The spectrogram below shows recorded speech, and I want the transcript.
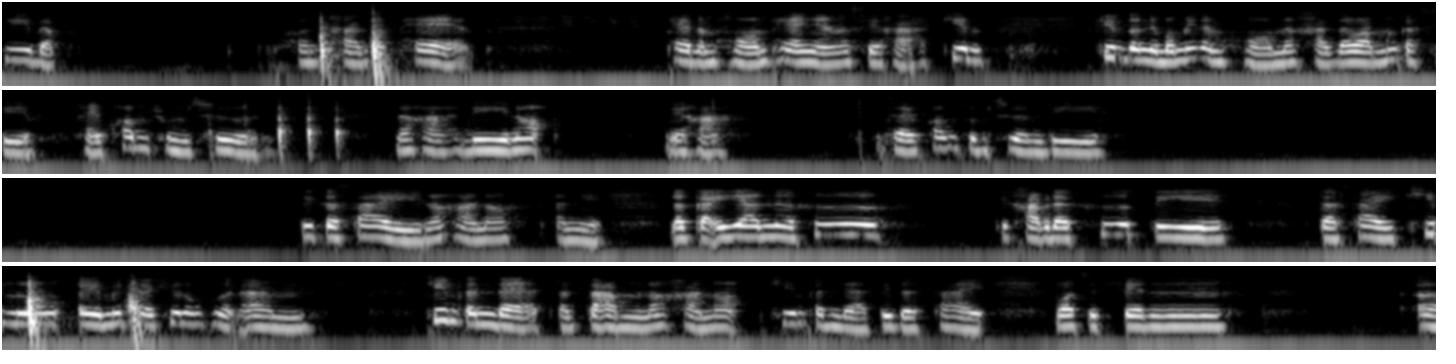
ที่แบบค่อนข้างจะแพ้แพ้น้ำหอมแพ้ยังสิค่ะครีมครีมตัวนี้บ่มีน้ำหอมนะคะ แต่ว่ามันก็สิให้ความชุ่มชื้นนะคะ ดีเนาะนี่ค่ะใช้ความชุ่มชื้นดีตีกระใส่เนาะค่ะเนาะอันนี้ แล้วก็อีกอย่างหนึงคือที่ขาดไม่ได้คือตีจะใส่ครีมลงเอ้ยไม่ใช่ครีมลงพื้นอ่า ครีมกันแดดประจำเนาะค่ะเนาะครีมกันแดดที่จะใส่ว่าจะเป็นเอ่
